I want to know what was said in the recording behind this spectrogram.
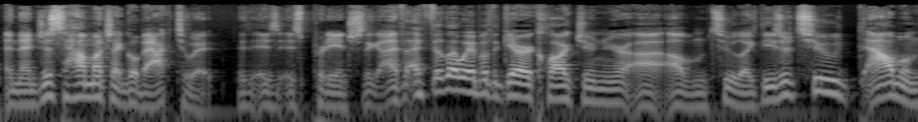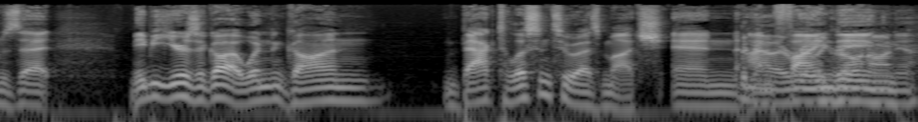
And then just how much I go back to it is, is pretty interesting. I, I feel that way about the Gary Clark Jr. Uh, album too. Like these are two albums that maybe years ago I wouldn't have gone back to listen to as much, and I'm really finding growing on.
